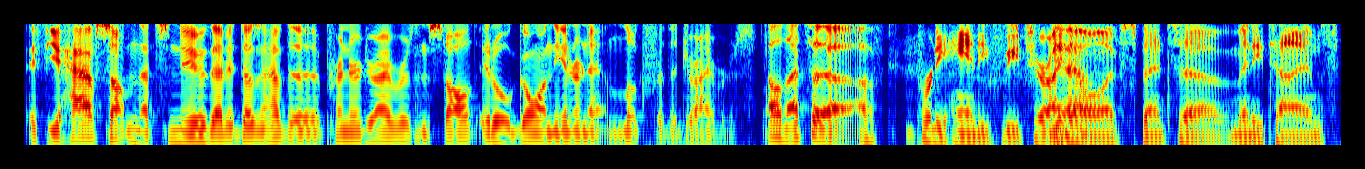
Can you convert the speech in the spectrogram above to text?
if you have something that's new that it doesn't have the printer drivers installed, it'll go on the internet and look for the drivers. Oh, that's a, a pretty handy feature. I Yeah. know I've spent uh, many times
